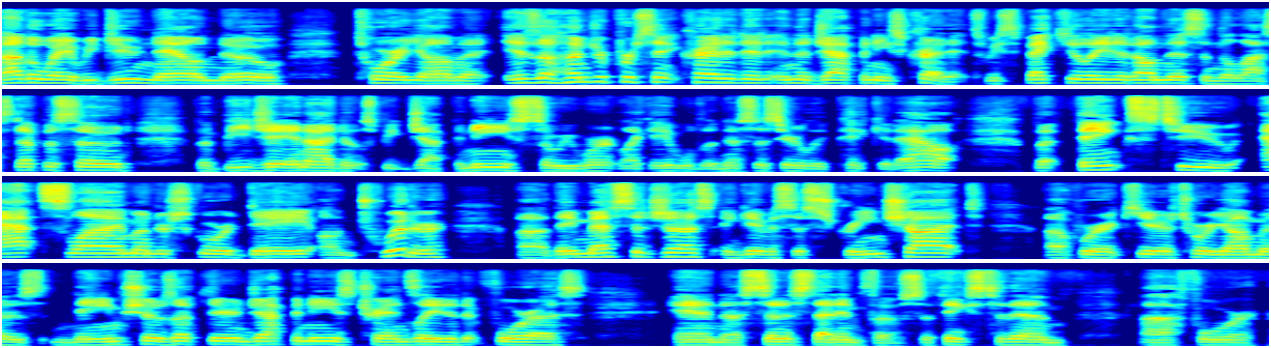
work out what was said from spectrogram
By the way, we do now know Toriyama is 100% credited in the Japanese credits. We speculated on this in the last episode, but BJ and I don't speak Japanese, so we weren't like able to necessarily pick it out. But thanks to at slime underscore day on Twitter, uh, they messaged us and gave us a screenshot uh, where Akira Toriyama's name shows up there in Japanese, translated it for us, and uh, sent us that info. So thanks to them uh, for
